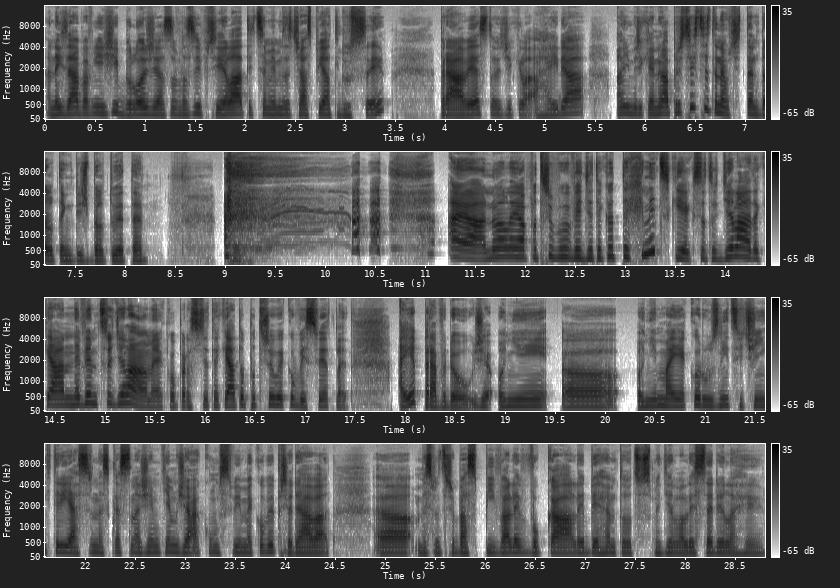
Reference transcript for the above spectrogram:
A nejzábavnější bylo, že já jsem vlastně přijela a teď jsem jim začala zpívat Lucy, právě z toho Jekylla a Hyda. A oni mi říkají, no a proč si chcete naučit ten belting, když beltujete? A já, no ale já potřebuji vědět jako technicky, jak se to dělá, tak já nevím, co dělám, jako prostě, tak já to potřebuji jako vysvětlit. A je pravdou, že oni, uh, oni mají jako různé cvičení, které já se dneska snažím těm žákům svým jakoby předávat. Uh, my jsme třeba zpívali vokály během toho, co jsme dělali sedy lehy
